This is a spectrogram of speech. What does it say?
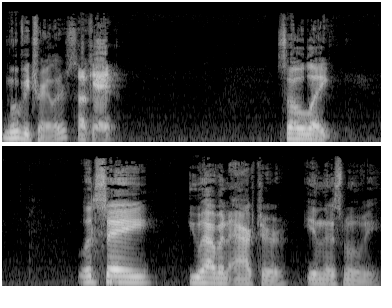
movie trailers. Okay. So like, let's say you have an actor in this movie,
